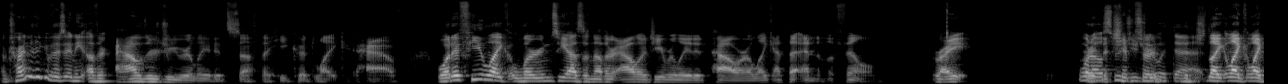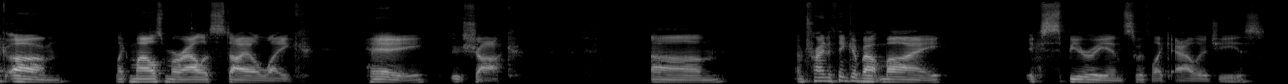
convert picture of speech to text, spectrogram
i'm trying to think if there's any other allergy related stuff that he could like have. What if he like learns he has another allergy related power like at the end of the film right? What Right, else would you do are- with the that? ch- like like like um like miles morales style like hey shock. Um i'm trying to think about my experience with like allergies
